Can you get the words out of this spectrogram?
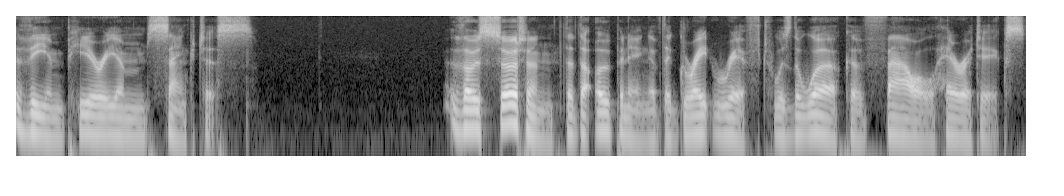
the Imperium Sanctus. Though certain that the opening of the Great Rift was the work of foul heretics,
